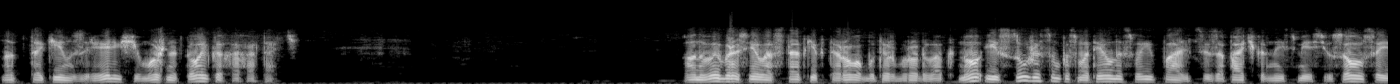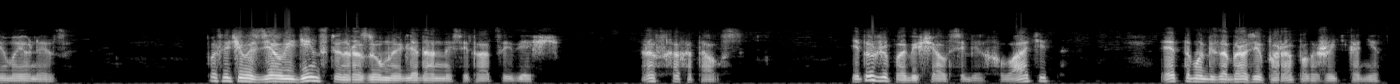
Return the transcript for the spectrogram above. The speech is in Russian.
Над таким зрелищем можно только хохотать. Он выбросил остатки второго бутерброда в окно и с ужасом посмотрел на свои пальцы, запачканные смесью соуса и майонеза. После чего сделал единственно разумную для данной ситуации вещь. Расхохотался. И тут же пообещал себе «хватит, этому безобразию пора положить конец».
